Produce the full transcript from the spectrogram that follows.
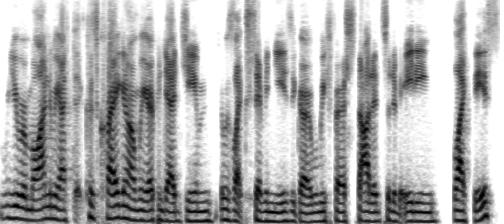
you reminded me, I think, because Craig and I, we opened our gym, it was like seven years ago when we first started sort of eating like this.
